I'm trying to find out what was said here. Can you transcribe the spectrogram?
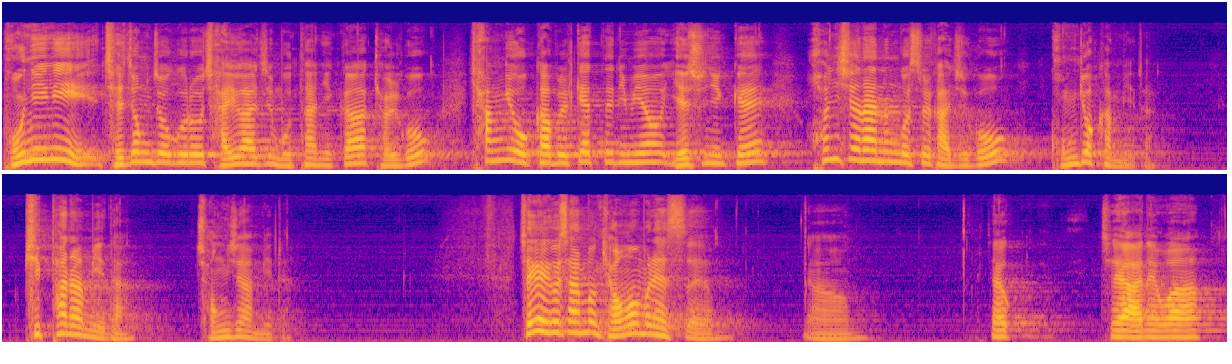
본인이 재정적으로 자유하지 못하니까 결국 향유 옥합을 깨뜨리며 예수님께 헌신하는 것을 가지고 공격합니다. 비판합니다. 정죄합니다. 제가 이것을 한번 경험을 했어요. 어, 제 아내와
